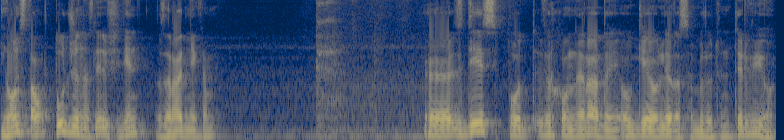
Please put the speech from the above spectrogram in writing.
И он стал тут же на следующий день зрадником. Э, Здесь под Верховной Радой у Гео Лероса берут интервью,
